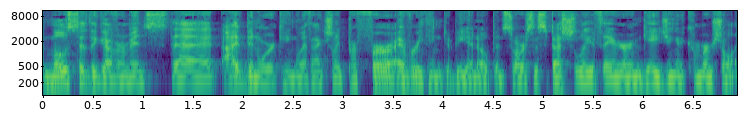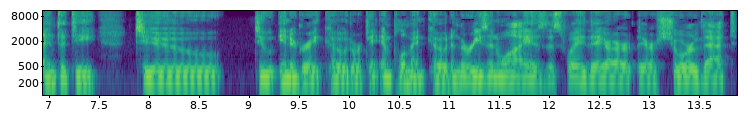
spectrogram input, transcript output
most of the governments that I've been working with actually prefer everything to be an open source, especially if they are engaging a commercial entity to to integrate code or to implement code. And the reason why is this way they are they are sure that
